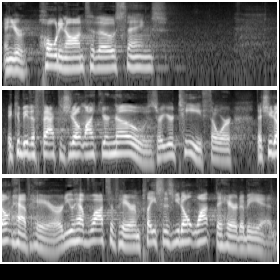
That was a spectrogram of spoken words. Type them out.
and you're holding on to those things. It could be the fact that you don't like your nose or your teeth, or that you don't have hair, or you have lots of hair in places you don't want the hair to be in.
